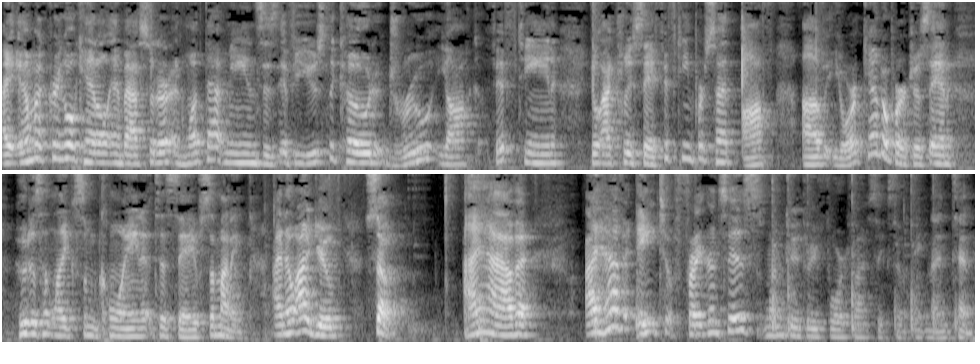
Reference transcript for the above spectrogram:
I am a Kringle Candle ambassador, and what that means is if you use the code DrewYauch15, you'll actually save 15% off of your candle purchase. And who doesn't like some coin to save some money? I know I do. So I have I have eight fragrances. One, two, three, four, five, six, seven, eight, nine, ten.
